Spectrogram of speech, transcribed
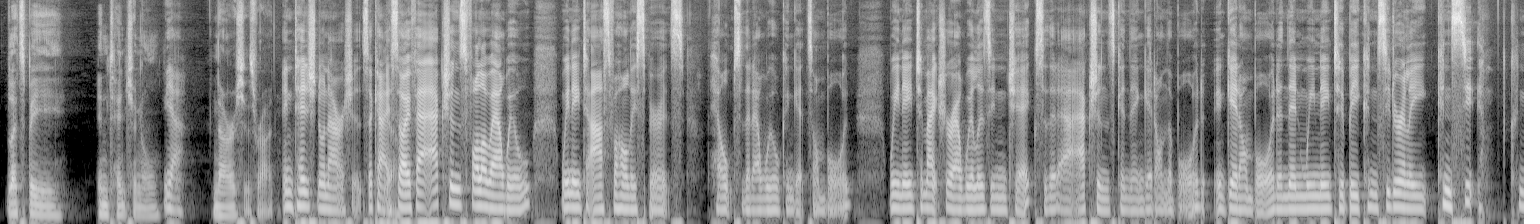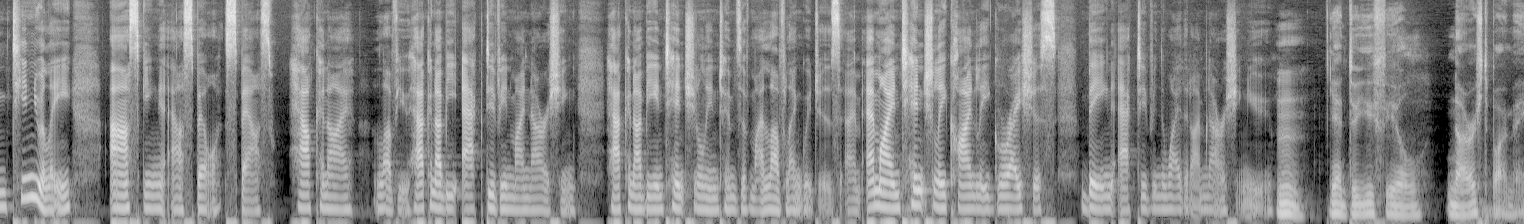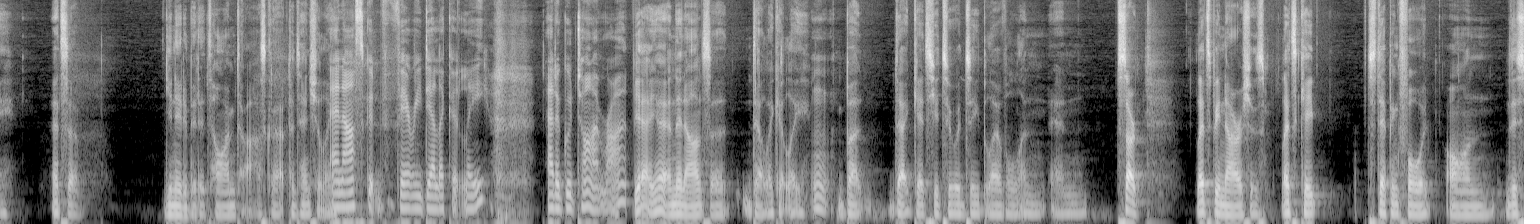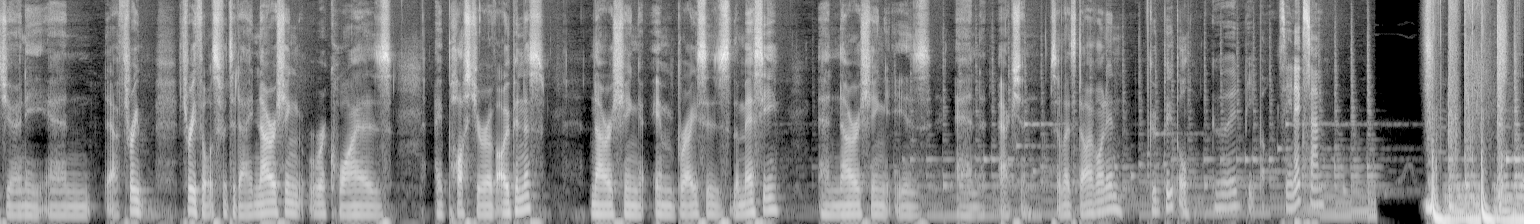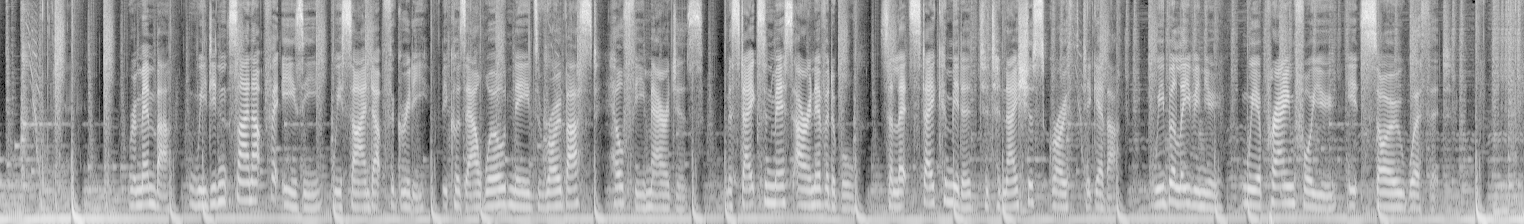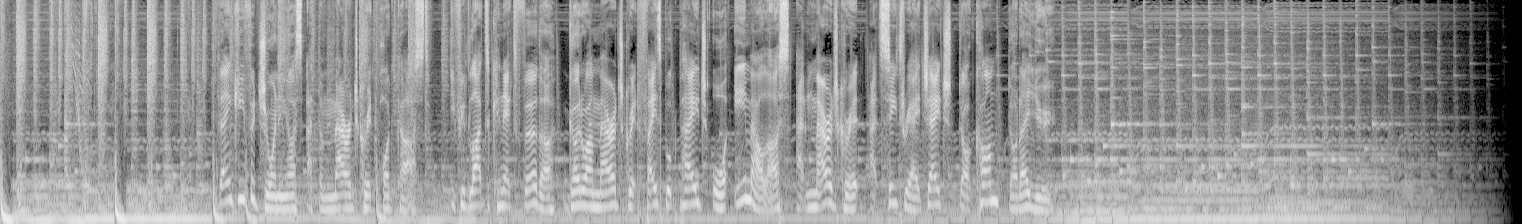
let's be intentional. Yeah. Nourishes, right? Intentional nourishes. Okay. Yeah. So if our actions follow our will, we need to ask for Holy Spirit's help so that our will can get on board. We need to make sure our will is in check so that our actions can then get on the board and get on board. And then we need to be considerably consi- continually asking our spell, spouse, how can I love you? How can I be active in my nourishing? How can I be intentional in terms of my love languages? Um, am I intentionally, kindly, gracious, being active in the way that I'm nourishing you? Mm. Yeah. Do you feel nourished by me? That's a, you need a bit of time to ask that potentially. And ask it very delicately at a good time, right? Yeah, yeah. And then answer delicately. Mm. But that gets you to a deep level. And, and so, let's be nourishers. Let's keep stepping forward on this journey. And our three three thoughts for today: nourishing requires a posture of openness. Nourishing embraces the messy, and nourishing is an action. So let's dive on in. Good people. Good people. See you next time. Remember, we didn't sign up for easy, we signed up for gritty because our world needs robust, healthy marriages. Mistakes and mess are inevitable, so let's stay committed to tenacious growth together. We believe in you. We are praying for you. It's so worth it. Thank you for joining us at the Marriage Grit podcast. If you'd like to connect further, go to our Marriage Grit Facebook page or email us at marriagegrit at c3hh.com.au.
